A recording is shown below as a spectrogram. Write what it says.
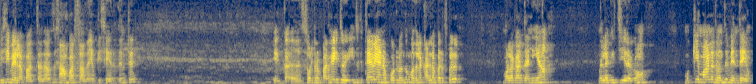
பிசிபேலாபாத் அதாவது சாம்பார் சாதம் எப்படி செய்கிறதுன்ட்டு சொல்கிறேன் பாருங்கள் இது இதுக்கு தேவையான பொருள் வந்து முதல்ல கடலப்பருப்பு மிளகா தனியா மிளகு ஜீரகம் முக்கியமானது வந்து வெந்தயம்.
